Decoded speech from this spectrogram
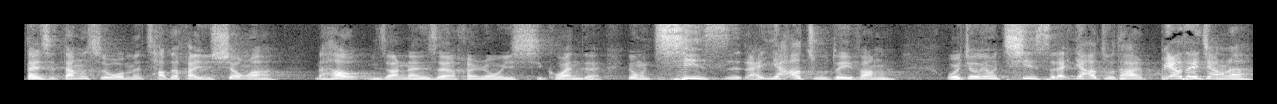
但是当时我们吵得很凶啊，然后你知道男生很容易习惯的用气势来压住对方，我就用气势来压住他，不要再讲了，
